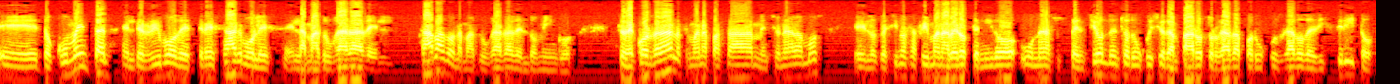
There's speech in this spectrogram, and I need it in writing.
eh, documentan el derribo de tres árboles en la madrugada del sábado, la madrugada del domingo. Se recordará, la semana pasada mencionábamos eh, los vecinos afirman haber obtenido una suspensión dentro de un juicio de amparo otorgada por un juzgado de distrito.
